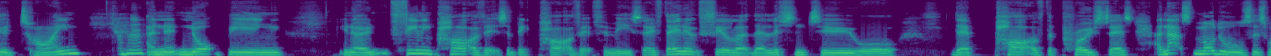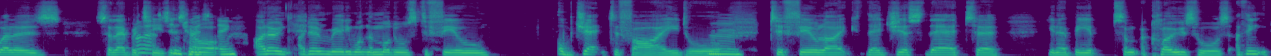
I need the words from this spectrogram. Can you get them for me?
good time Mhm. and it not being you know, feeling part of it is a big part of it for me. So if they don't feel like they're listened to or they're part of the process, and that's models as well as Oh, celebrities. that's it's not. I don't. I don't really want the models to feel objectified or Mm. to feel like they're just there to, you know, be a, some a clothes horse. I think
